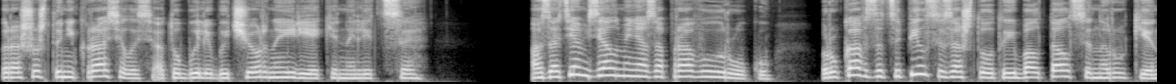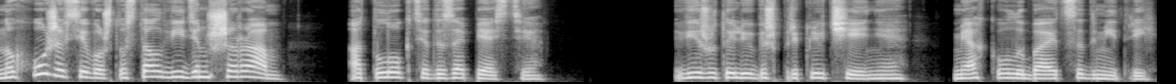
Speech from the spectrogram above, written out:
Хорошо, что не красилась, а то были бы черные реки на лице а затем взял меня за правую руку. Рукав зацепился за что-то и болтался на руке, но хуже всего, что стал виден шрам от локтя до запястья. «Вижу, ты любишь приключения», — мягко улыбается Дмитрий.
